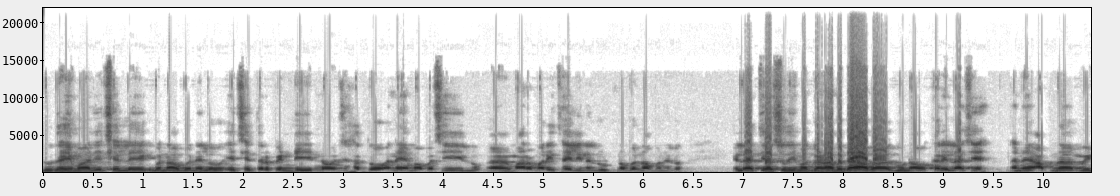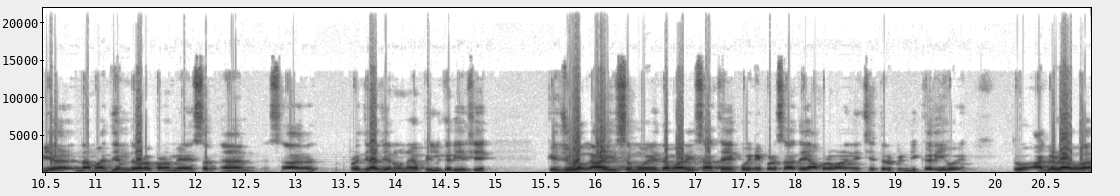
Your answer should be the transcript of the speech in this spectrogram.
દુધઈમાં જે છેલ્લે એક બનાવ બનેલો, એ છેતરપિંડીનો જ હતો અને એમાં પછી મારામારી થયેલી ને લૂંટનો બનાવ બનેલો. એટલે અત્યાર સુધીમાં ઘણા બધા આવા ગુનાઓ કરેલા છે અને આપના મીડિયાના માધ્યમ દ્વારા પણ અમે પ્રજાજનોને અપીલ કરીએ છીએ કે જો આ ઈસમોએ તમારી સાથે કોઈની પણ સાથે આ પ્રમાણેની છેતરપિંડી કરી હોય, તો આગળ આવવા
